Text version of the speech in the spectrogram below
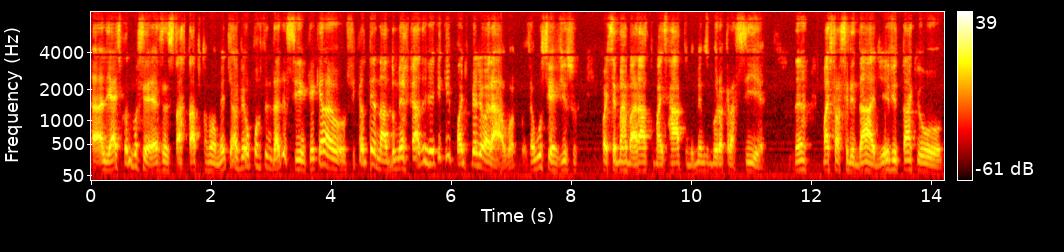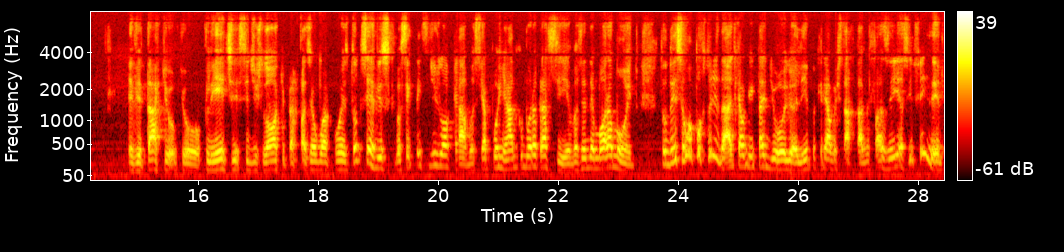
aliás, quando você, essas startups normalmente, ela vê oportunidade assim, o que, é que ela fica antenado no mercado e vê o que, é que pode melhorar alguma coisa, algum serviço pode ser mais barato, mais rápido, menos burocracia, né? mais facilidade, evitar que o, evitar que o, que o cliente se desloque para fazer alguma coisa. Todo serviço que você tem que se deslocar, você é apurrinhado com burocracia, você demora muito. Tudo isso é uma oportunidade que alguém está de olho ali para criar uma startup e fazer, e assim fez ele.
